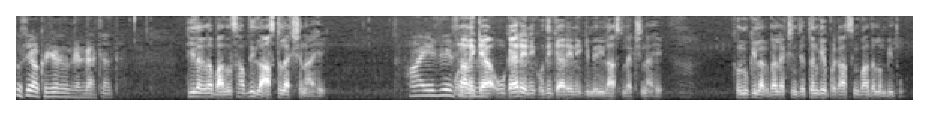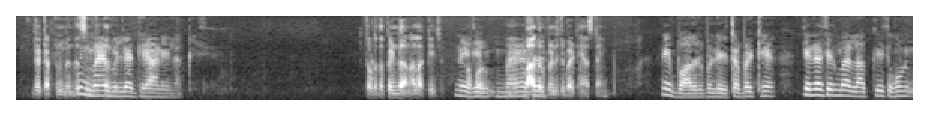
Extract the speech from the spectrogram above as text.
ਤੁਸੀਂ ਆਖੀ ਨੂੰ ਡੰਡਾ ਚੱਲਦਾ। ਕੀ ਲੱਗਦਾ ਬਾਦਲ ਸਾਹਿਬ ਦੀ ਲਾਸਟ ਇਲੈਕਸ਼ਨ ਆ ਇਹ? ਹਾਂ ਇਹ ਜੇ ਉਹਨਾਂ ਨੇ ਕਿਹਾ ਉਹ ਕਹਿ ਰਹੇ ਨੇ ਖੁਦ ਹੀ ਕਹਿ ਰਹੇ ਨੇ ਕਿ ਮੇਰੀ ਲਾਸਟ ਇਲੈਕਸ਼ਨ ਇਹ। ਤੁਹਾਨੂੰ ਕੀ ਲੱਗਦਾ ਇਲੈਕਸ਼ਨ ਜਿੱਤਣਗੇ ਪ੍ਰਕਾਸ਼ ਸਿੰਘ ਬਾਦਲ ਲੰਬੀ ਤੋਂ ਜਾਂ ਕੈਪਟਨ ਬਿੰਦਰ ਸਿੰਘ ਮੈਂ? ਮਿਲਿਆ ਗਿਆ ਨਹੀਂ ਲੱਗੇ ਤੁਹਾਡਾ ਤਾਂ ਪਿੰਡ ਆ ਨਾ ਇਲਾਕੇ 'ਚ? ਨਹੀਂ ਜੀ, ਮੈਂ ਬਾਦਲ ਪਿੰਡ 'ਚ ਬੈਠੇ ਆ ਇਸ ਟਾਈਮ ਨਹੀਂ ਬਾਦਲ ਪਿੰਡੇ 'ਚ ਤਾਂ ਬੈਠੇ ਆ ਜਿੰਨਾ ਚਿਰ ਮੈਂ ਇਲਾਕੇ 'ਚ ਹੁਣ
